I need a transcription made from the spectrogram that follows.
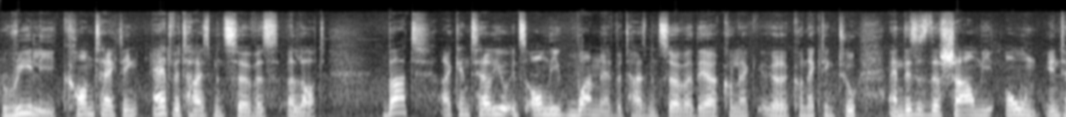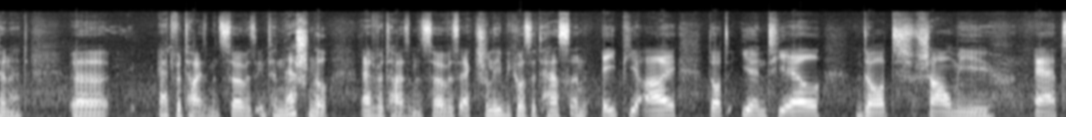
really contacting advertisement servers a lot. But I can tell you it's only one advertisement server they are connect, uh, connecting to, and this is the Xiaomi own internet uh, advertisement service, international advertisement service actually, because it has an API.entl.xiaomi ad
